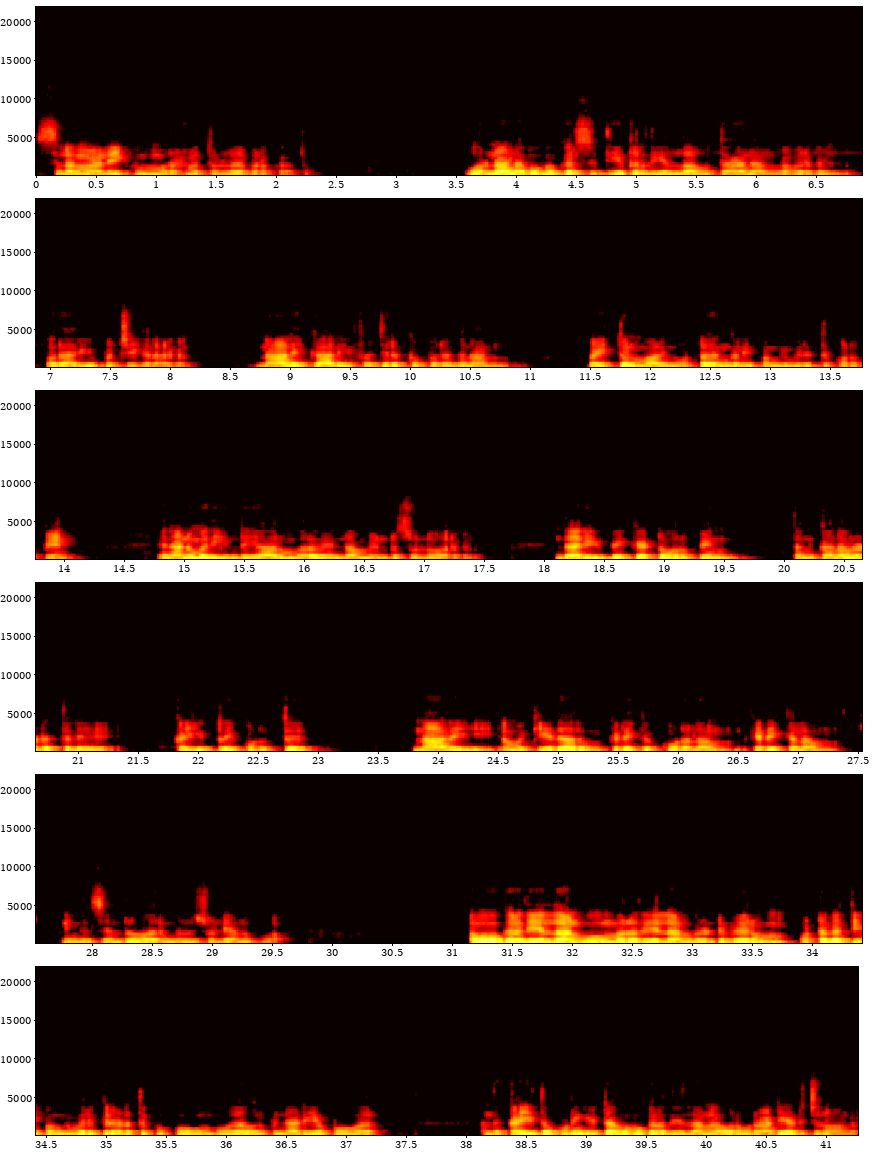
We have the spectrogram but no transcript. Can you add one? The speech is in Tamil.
அஸ்லாம் அலைக்கும் வரமத்துல்லா வரகாத்து ஒரு நாள் அபுபக்கர் சித்திக் ரலி அல்லாஹு தாலான் அவர்கள் ஒரு அறிவிப்பு செய்கிறார்கள். நாளை காலை ஃபஜருக்கு பிறகு நான் பைத்துல் மாலின் ஒட்டகங்களை பங்கு விரித்து கொடுப்பேன். என் அனுமதியின்றி யாரும் வர வேண்டாம் என்று சொல்லுவார்கள். இந்த அறிவிப்பை கேட்ட ஒரு பெண் தன் கணவனிடத்திலே கயிற்றை கொடுத்து நாளை நமக்கு ஏதாவது கிடைக்கக்கூடலாம் கிடைக்கலாம். நீங்கள் சென்று வாருங்கள்னு சொல்லி அனுப்புவாள் அபுபக்கர் ரதி அல்லான்வு உமர் ரதி ரெண்டு பேரும் ஒட்டகத்தை பங்கு பிரிக்கிற இடத்துக்கு போகும்போது அவர் பின்னாடியே போவார். அந்த கயித்தை பிடுங்கிட்டு அபுபக்கர் ரதி அவர் ஒரு அடி அடிச்சிருவாங்க.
